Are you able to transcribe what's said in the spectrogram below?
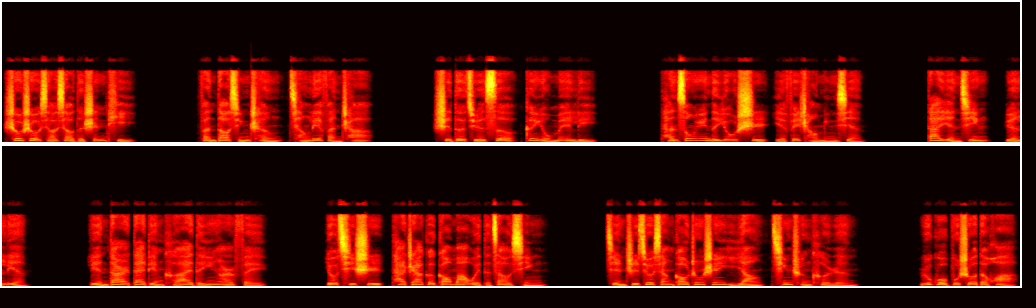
瘦瘦小小的身体，反倒形成强烈反差，使得角色更有魅力。谭松韵的优势也非常明显，大眼睛、圆脸，脸蛋儿带点可爱的婴儿肥，尤其是她扎个高马尾的造型，简直就像高中生一样清纯可人。如果不说的话，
